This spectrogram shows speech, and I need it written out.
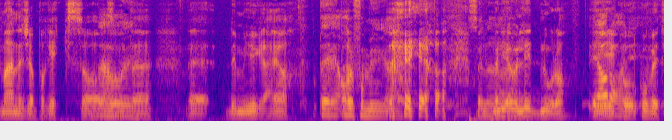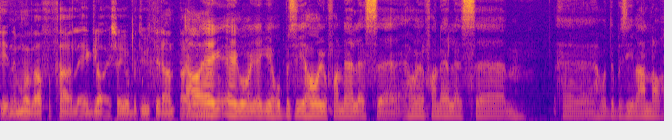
manager på Riks og sånt. eh, det, det er mye greier. Det er altfor mye greier. ja. men, men de har jo lidd nå, da. I Ja da. covid-tiden. Det må jo være forferdelig. Jeg er glad jeg ikke har jobbet ute i den Ja, perioden. jeg jeg òg. Jeg, håper jeg, si, jeg har jo fremdeles, eh, jeg har jo fremdeles eh, eh, holdt jeg på å si venner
